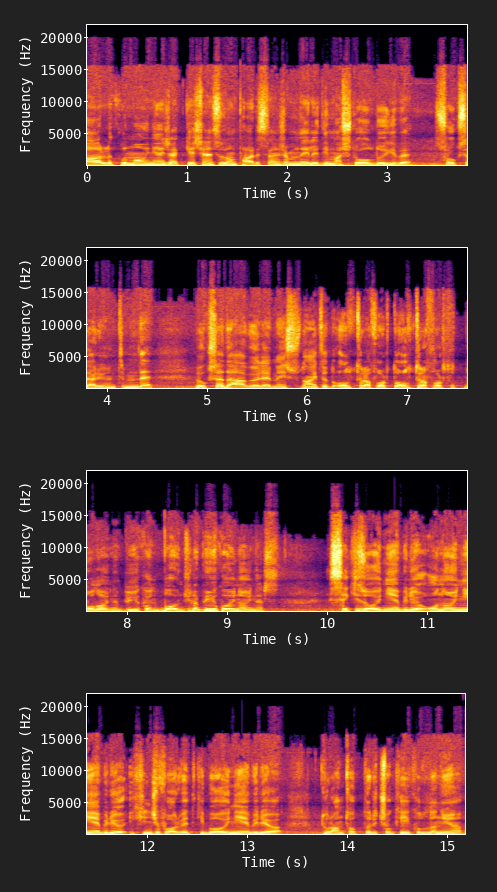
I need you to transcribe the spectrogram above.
ağırlıklı mı oynayacak? Geçen sezon Paris Saint Germain'in elediği maçta olduğu gibi Solskjaer yönetiminde. Yoksa daha böyle Manchester United Old Trafford'da Old Trafford futbolu oynuyor. Büyük oyun. Bu oyuncuyla büyük oyun oynarsın. 8 oynayabiliyor, 10 oynayabiliyor, ikinci forvet gibi oynayabiliyor. Duran topları çok iyi kullanıyor.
